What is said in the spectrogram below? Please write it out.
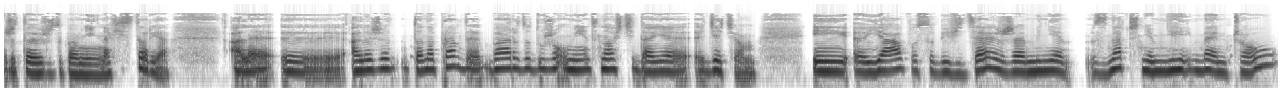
że to już zupełnie inna historia, ale, yy, ale że to naprawdę bardzo dużo umiejętności daje dzieciom. I y, ja po sobie widzę, że mnie znacznie mniej męczą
